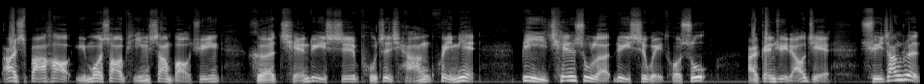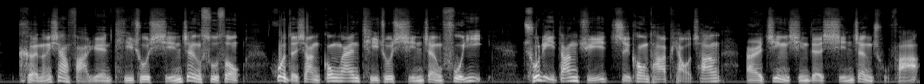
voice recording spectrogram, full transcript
二十八号与莫少平、尚宝军和前律师蒲志强会面，并已签署了律师委托书。而根据了解，许章润可能向法院提出行政诉讼，或者向公安提出行政复议，处理当局指控他嫖娼而进行的行政处罚。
